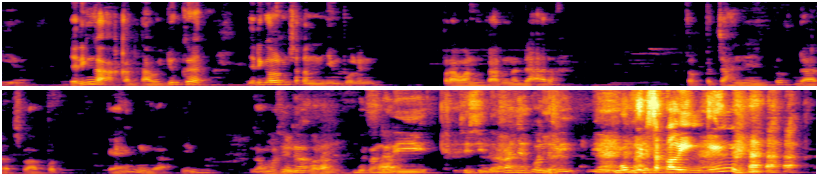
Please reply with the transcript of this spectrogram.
Iya. Jadi nggak akan tahu juga. Jadi kalau misalkan nyimpulin perawan karena darah terpecahnya itu darah selaput kayak enggak ini. Nggak mungkin maksudnya kurang bukan besar. dari sisi darahnya gue Iya. dari dia mungkin sekelingking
